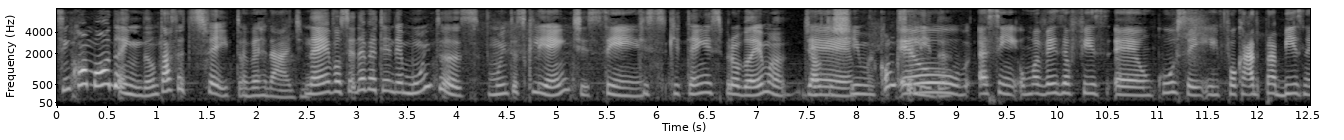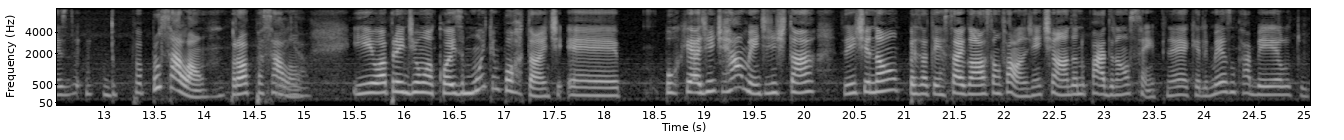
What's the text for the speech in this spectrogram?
se incomoda ainda, não está satisfeito. É verdade. Né? Você deve atender muitas, muitas clientes Sim. que, que têm esse problema de É, autoestima. Como que você lida? Eu, assim, uma vez eu fiz é, um curso focado para business, para o salão, próprio salão. Legal. E eu aprendi uma coisa muito importante. É, porque a gente realmente, a gente tá. A gente não presta atenção, igual nós estamos falando, a gente anda no padrão sempre, né? Aquele mesmo cabelo, tudo.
